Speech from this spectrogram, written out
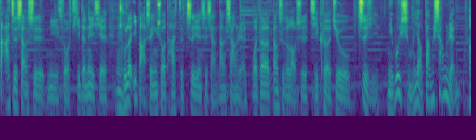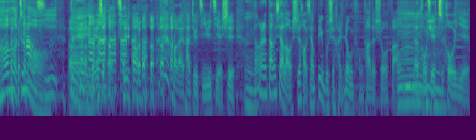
大致上是你所提的那些，除了一把声音说他的志愿是想当商人，我的当时的老师即刻就质疑你为什么要当商人？哦，真的好奇，对，好奇。后来他就急于解释，当然当下老师好像并不是很认同他的说法，那同学之后也。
